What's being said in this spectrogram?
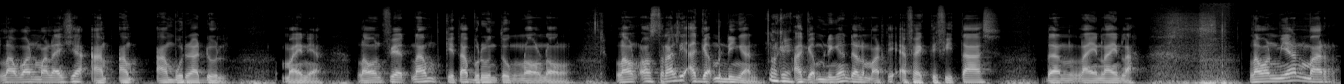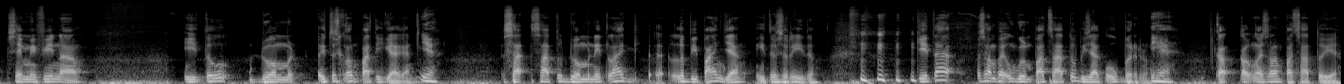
lawan Malaysia am, am- amburadul mainnya. Lawan Vietnam kita beruntung 0-0 lawan Australia agak mendingan. Oke. agak mendingan dalam arti efektivitas dan lain-lain lah. Lawan Myanmar semifinal itu dua itu skor 4-3 kan? Iya. Sa- satu dua menit lagi eh, lebih panjang itu seri itu. Kita sampai unggul 4-1 bisa ke Uber. Kal- kalau nggak salah 4-1 ya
